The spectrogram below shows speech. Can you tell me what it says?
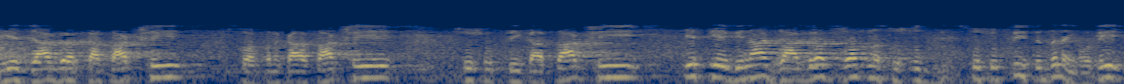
ये जागृत का साक्षी, स्वप्न का साक्षी, सुषुप्ति का साक्षी, इसके बिना जागृत स्वप्न सुसुप्ति सिद्ध नहीं होती।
